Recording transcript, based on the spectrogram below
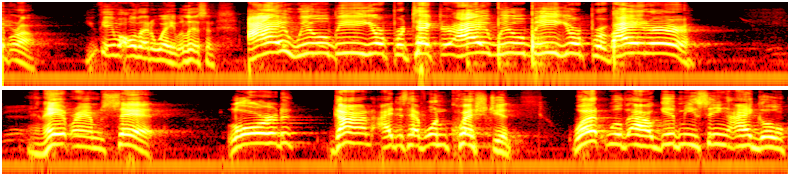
Abram, you gave all that away, but listen, I will be your protector, I will be your provider. And Abraham said, Lord God, I just have one question. What will thou give me, seeing I go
